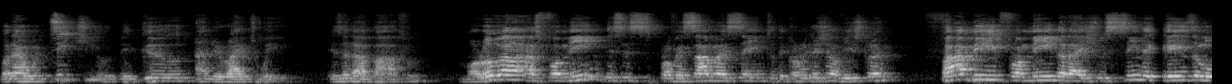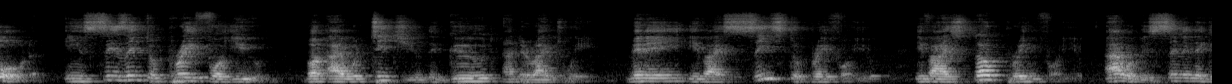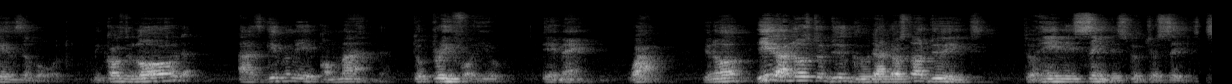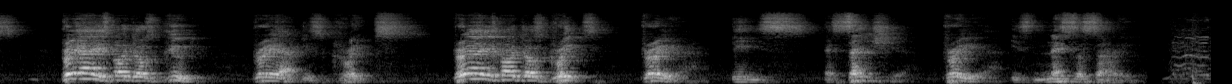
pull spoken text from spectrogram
but I will teach you the good and the right way. Isn't that powerful? Moreover, as for me, this is Prophet Samuel saying to the congregation of Israel, far be it from me that I should sin against the Lord in ceasing to pray for you, but I will teach you the good and the right way. Meaning, if I cease to pray for you, if I stop praying for you, I will be sinning against the Lord because the Lord has given me a command to pray for you. Amen. Wow. You know, he that knows to do good and does not do it, to him is sin, the scripture says. Prayer is not just good, prayer is great. Prayer is not just great, prayer is essential. Prayer is necessary.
